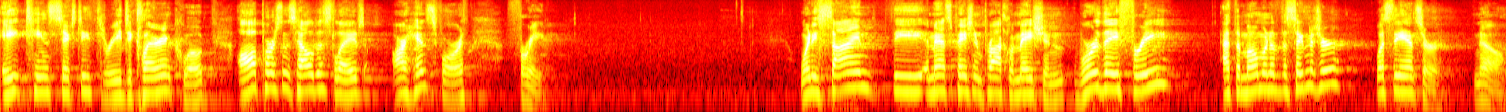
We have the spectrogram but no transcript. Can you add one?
1863, declaring, quote, all persons held as slaves are henceforth free. When he signed the Emancipation Proclamation, were they free at the moment of the signature? What's the answer? No.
